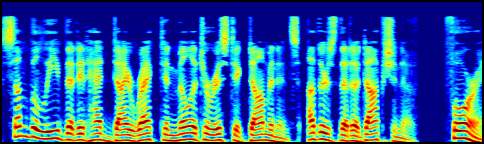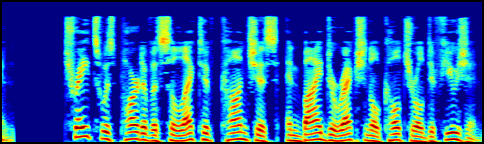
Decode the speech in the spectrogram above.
Some believe that it had direct and militaristic dominance, others that adoption of «foreign» traits was part of a selective, conscious, and bi-directional cultural diffusion.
